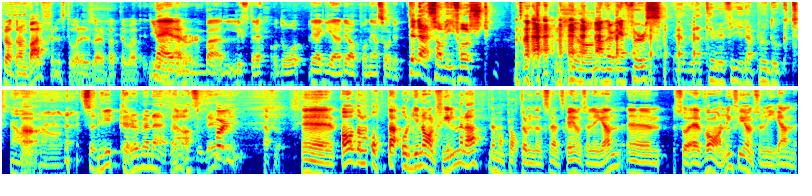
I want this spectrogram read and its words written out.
Pratar de varför det står det? På att det var ett human Nej, error. de bara lyfte det. Och då reagerade jag på när jag såg det. Det där sa vi först! Ja. Mother effers. Jävla TV4-produkt. Ja. Så nyttjar du med näven alltså. Det, ja. Eh, av de åtta originalfilmerna, när man pratar om den svenska Jönssonligan, eh, så är Varning för Jönssonligan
